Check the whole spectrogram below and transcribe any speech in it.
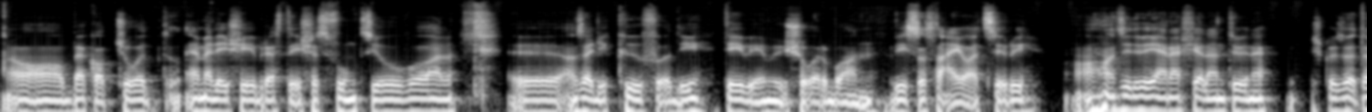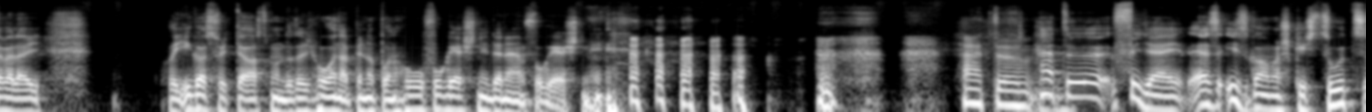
a bekapcsolt emelésébresztéshez funkcióval az egyik külföldi tévéműsorban visszaszájalt Siri az időjárás jelentőnek, és közölte vele, hogy hogy igaz, hogy te azt mondod, hogy holnapi napon hó fog esni, de nem fog esni. Hát, hát figyelj, ez izgalmas kis cucc,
